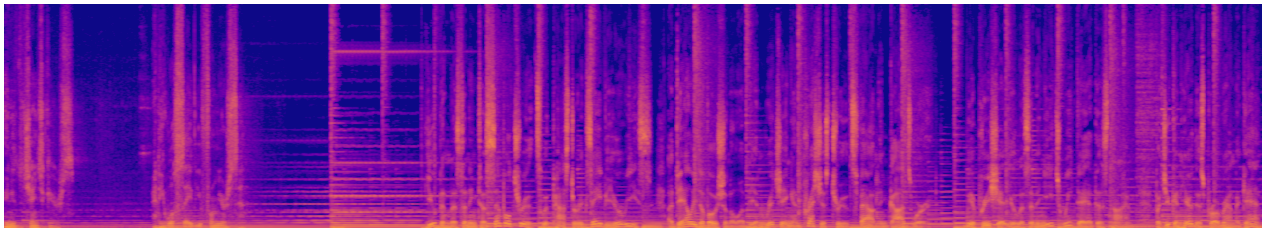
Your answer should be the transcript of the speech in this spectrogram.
You need to change gears. And He will save you from your sin. You've been listening to Simple Truths with Pastor Xavier Reese, a daily devotional of the enriching and precious truths found in God's Word. We appreciate you listening each weekday at this time, but you can hear this program again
